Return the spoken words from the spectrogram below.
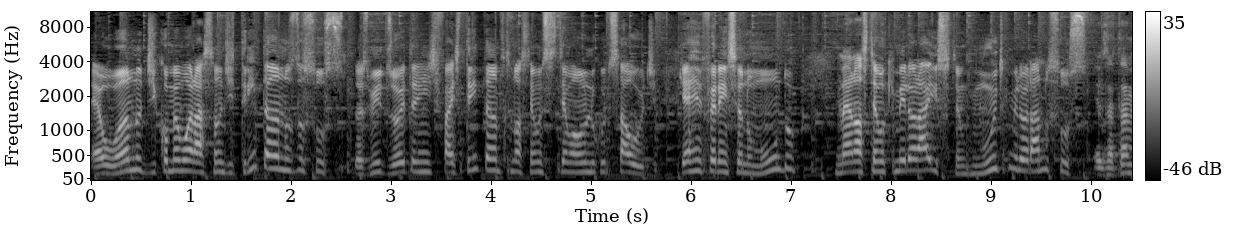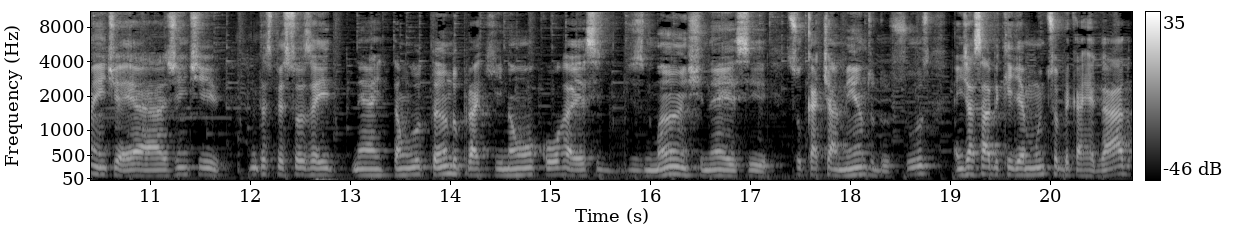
é o ano de comemoração de 30 anos do SUS. 2018 a gente faz 30 anos que nós temos um sistema único de saúde, que é referência no mundo, mas nós temos que melhorar isso, temos muito que melhorar no SUS. Exatamente, é a gente, muitas pessoas aí, né, estão lutando para que não ocorra esse desmanche, né, esse sucateamento do SUS. A gente já sabe que ele é muito sobrecarregado,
